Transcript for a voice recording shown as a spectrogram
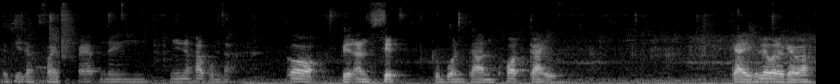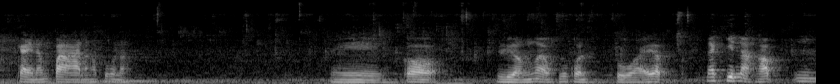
โอเค เดี๋ยวพี่ดับไฟแป๊บหนึ่งนี่นะครับผมนะก็เป็นอันเสร็จกระบวนการทอดไก่ ไก่เขาเรียกว่าอะไรไก่วะไก่น้ำปลานะครับทุกคนนะนี่ก็เหลืองแบบทุกคนสวยแบบน่ากินอะครับ อืม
